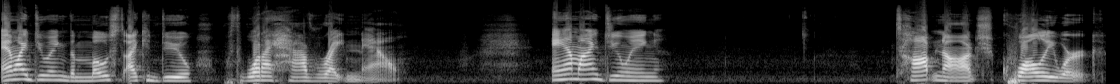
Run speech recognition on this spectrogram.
am I doing the most I can do with what I have right now? Am I doing top notch quality work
